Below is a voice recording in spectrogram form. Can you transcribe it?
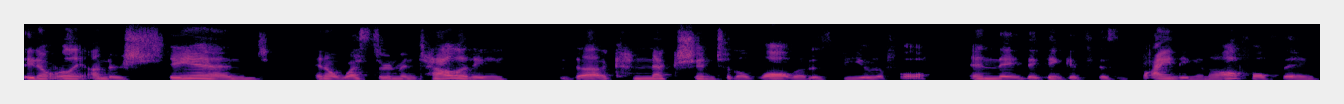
they don't really understand in a Western mentality the connection to the law that is beautiful and they they think it's this binding and awful thing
